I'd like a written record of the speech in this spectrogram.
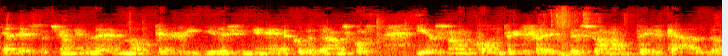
e adesso c'è un inverno terribile, simile a quello dell'anno scorso. Io sono contro il freddo e sono per il caldo,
